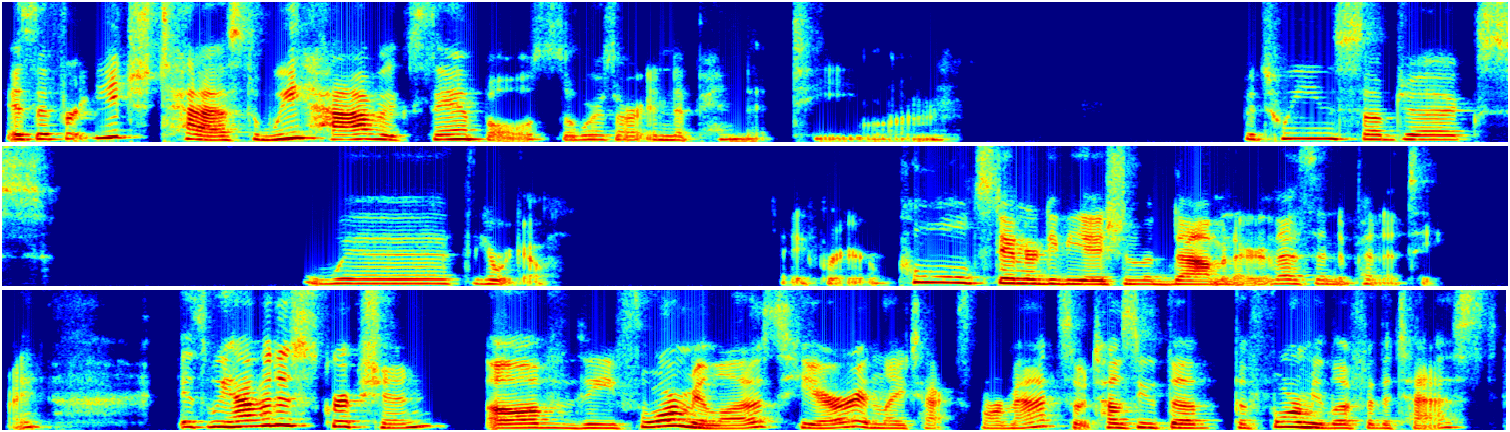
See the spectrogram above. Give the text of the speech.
is that for each test, we have examples. So where's our independent T one? Between subjects with, here we go. Okay, for your pooled standard deviation, the denominator, that's independent T. right, is we have a description of the formulas here in LaTeX format. So it tells you the, the formula for the test.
